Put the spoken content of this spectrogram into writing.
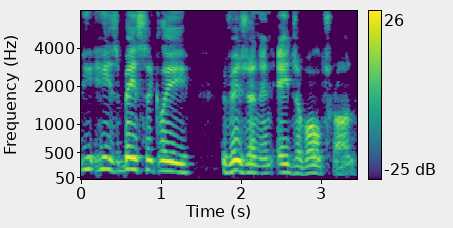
he's basically Vision in Age of Ultron.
